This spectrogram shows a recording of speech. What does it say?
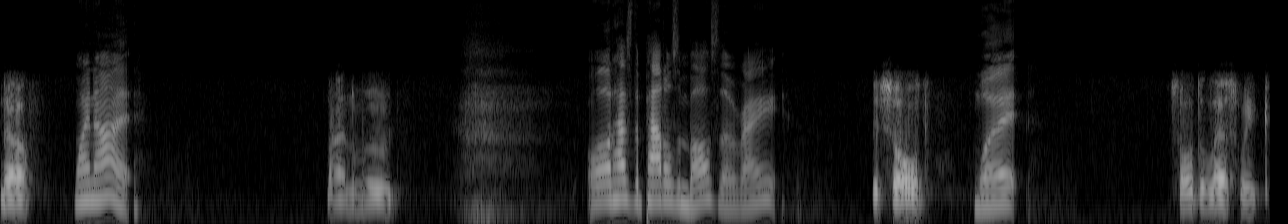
No, Why not? not in the mood. Well, it has the paddles and balls though, right? It sold. What? Sold it last week.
